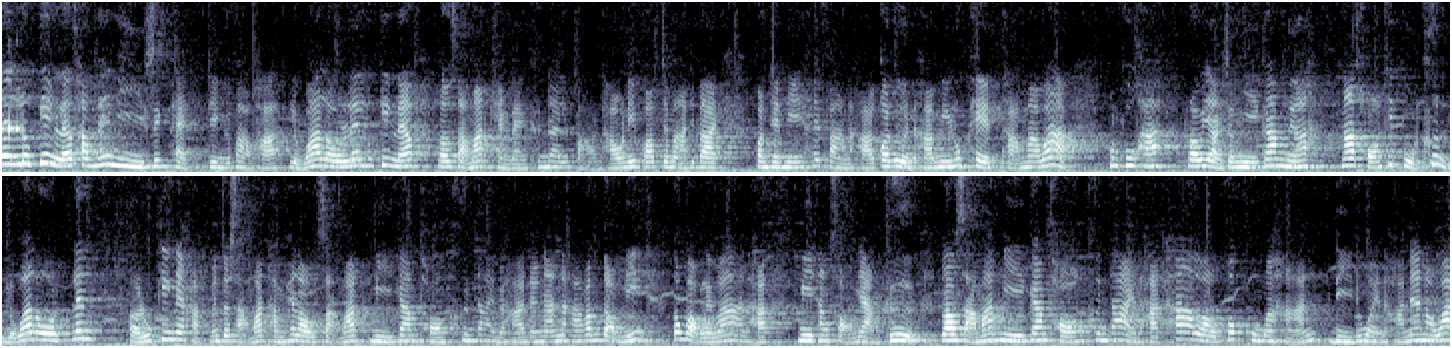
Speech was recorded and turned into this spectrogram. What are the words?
เล่นลูกกิ้งแล้วทำให้มีซิกแพคจริงหรือเปล่าคะ หรือว่าเราเล่นลูกกิ้งแล้วเราสามารถแข็งแรงขึ้นได้หรือเปล่านะคะวันนี้ป๊อปจะมาอธิบายคอนเทนต์นี้ให้ฟังนะคะ ก่อนอื่นนะคะ มีลูกเพจถามมาว่า คุณครูคะ เราอยากจะมีกล้ามเนื้อหน้าท้องที่ปูดขึ้น หรือว่าเราเล่นลูกกิ้งเนี่ยค่ะ มันจะสามารถทำให้เราสามารถมีกล้ามท้องขึ้นได้ไหมคะ ดังนั้นนะคะคำตอบนี้ต้องบอกเลยว่านะคะ มีทั้งสองอย่างคือ เราสามารถมีกล้ามท้องขึ้นได้นะคะ ถ้าเราควบคุมอาหารดีด้วยนะคะ แน่นอนว่า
